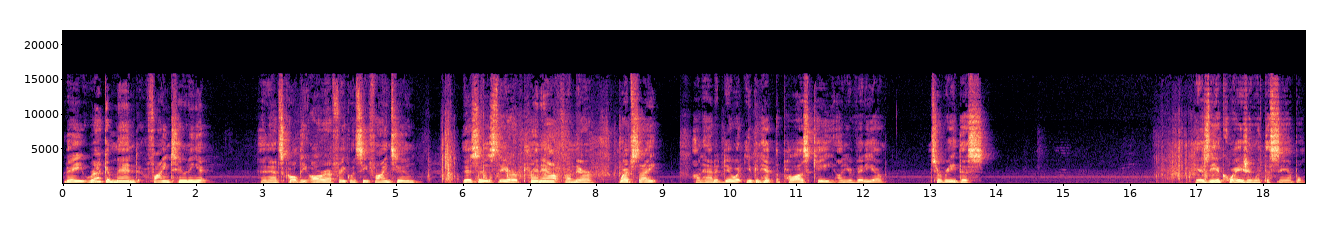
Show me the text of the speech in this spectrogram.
they recommend fine tuning it, and that's called the RF frequency fine tune. This is their printout from their website on how to do it. You can hit the pause key on your video to read this. Here's the equation with the sample.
